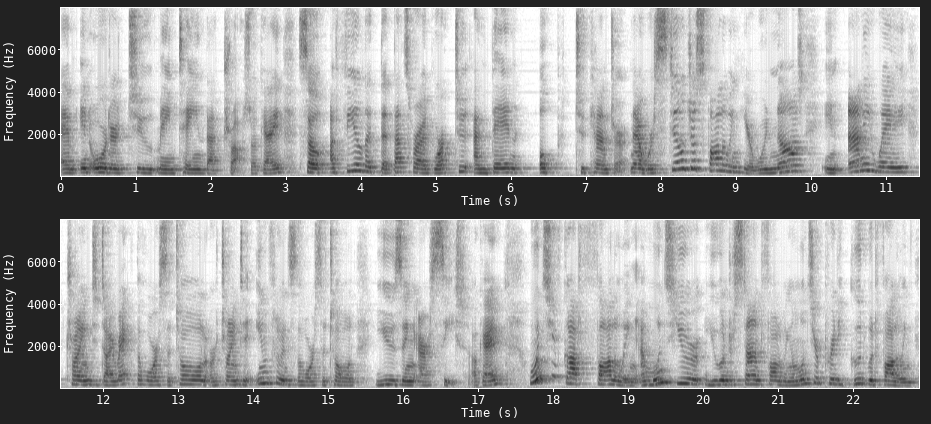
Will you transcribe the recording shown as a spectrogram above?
um, in order to maintain that trot, okay? So I feel that, that that's where I'd work to, and then up to canter. Now we're still just following here. We're not in any way trying to direct the horse at all or trying to influence the horse at all using our seat, okay? Once you've got following and once you're you understand following and once you're pretty good with following,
